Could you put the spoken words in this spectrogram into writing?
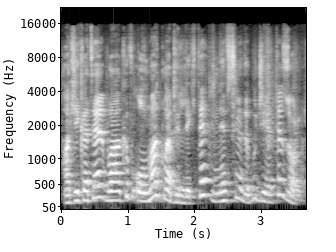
Hakikate vakıf olmakla birlikte nefsini de bu cihette zorlar.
